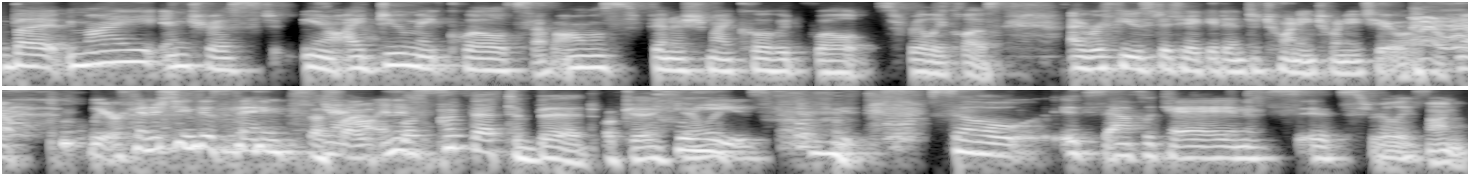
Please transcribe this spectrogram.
But my interest, you know, I do make quilts. I've almost finished my COVID quilt. It's really close. I refuse to take it into 2022. no, we are finishing this thing That's now. Right. And Let's put that to bed, okay? Please, please. So it's applique and it's it's really fun.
